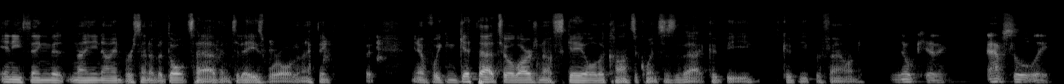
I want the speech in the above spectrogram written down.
anything that 99% of adults have in today's world. And i think that you know if we can get that to a large enough scale the consequences of that could be could be profound No kidding. Absolutely.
